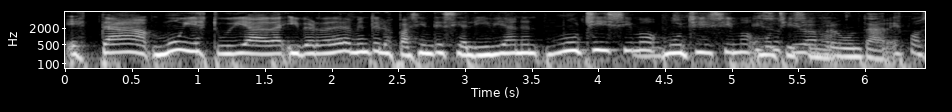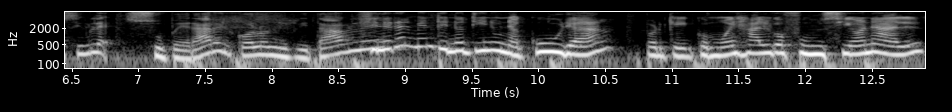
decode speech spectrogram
está muy estudiada y verdaderamente los pacientes se alivianan muchísimo, muchísimo, muchísimo. Te iba a preguntar, ¿es posible superar el colon irritable? Generalmente no tiene una cura, porque como es algo funcional,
